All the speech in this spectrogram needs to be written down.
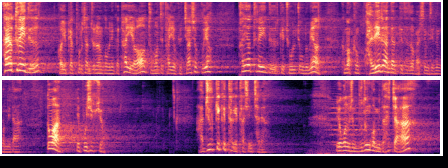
타이어 트레이드 거의 100% 잔존하는 거 보니까 타이어 두 번째 타이어 교체하셨고요. 타이어 트레이드 이렇게 좋을 정도면 그만큼 관리를 한다는 뜻에서 말씀드리는 겁니다. 또한 이제 보십시오. 아주 깨끗하게 타신 차량. 요거는 좀 묻은 겁니다, 살짝.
